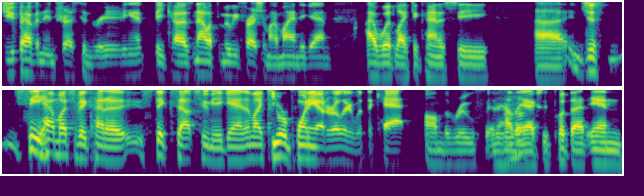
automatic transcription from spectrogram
do have an interest in reading it because now with the movie fresh in my mind again, I would like to kind of see uh, just see how much of it kind of sticks out to me again. And like you were pointing out earlier with the cat on the roof and how they Mhm. actually put that in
